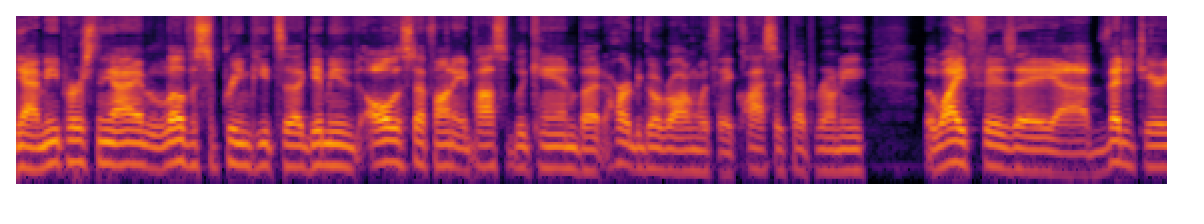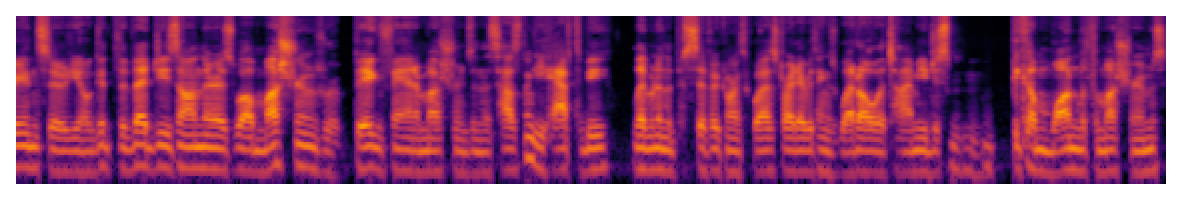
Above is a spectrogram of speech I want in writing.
yeah, me personally, I love a supreme pizza. Give me all the stuff on it you possibly can, but hard to go wrong with a classic pepperoni. The wife is a uh, vegetarian, so you know get the veggies on there as well. Mushrooms, we're a big fan of mushrooms in this house. I think you have to be living in the Pacific Northwest, right? Everything's wet all the time. You just mm-hmm. become one with the mushrooms.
